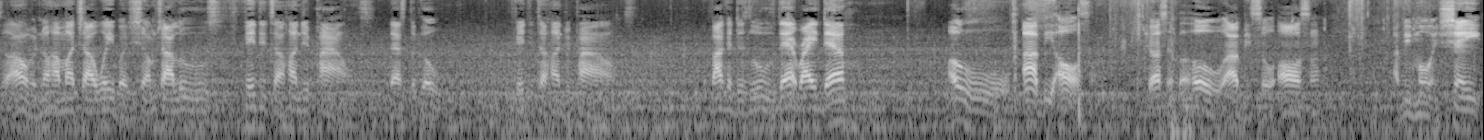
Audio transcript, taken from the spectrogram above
So I don't even know how much I weigh, but I'm trying to lose 50 to 100 pounds. That's the goal. 50 to 100 pounds. If I could just lose that right there, Oh, I'd be awesome. Trust and behold, I'd be so awesome. I'd be more in shape,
